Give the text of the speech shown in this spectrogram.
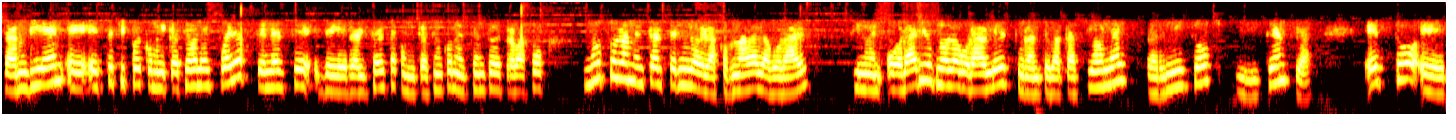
También eh, este tipo de comunicación, él puede abstenerse de realizar esa comunicación con el centro de trabajo, no solamente al término de la jornada laboral, sino en horarios no laborables durante vacaciones, permisos y licencias. Esto eh,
